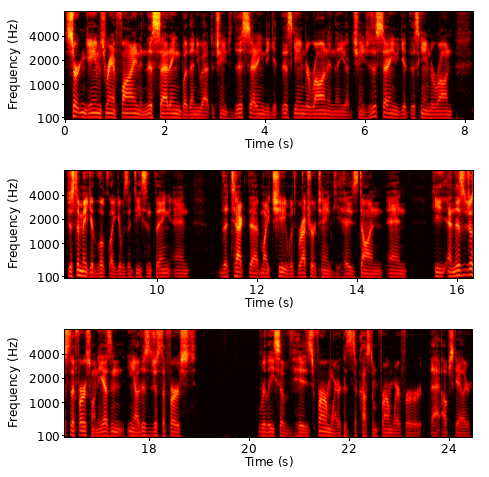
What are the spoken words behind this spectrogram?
certain games ran fine in this setting, but then you had to change this setting to get this game to run, and then you had to change this setting to get this game to run, just to make it look like it was a decent thing. And the tech that Mike Chi with RetroTink has done, and he and this is just the first one. He hasn't, you know, this is just the first release of his firmware because it's a custom firmware for that upscaler.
